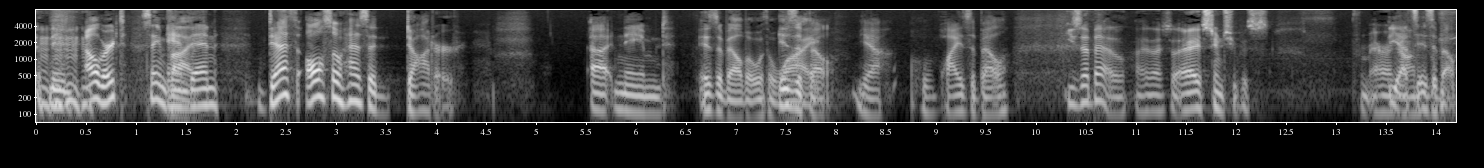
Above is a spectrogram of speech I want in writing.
named Albert. Same vibe. And then Death also has a daughter uh, named Isabel, but with a Y. Isabel. Yeah, Y Isabel. Isabel. I, I I assumed she was from Aragon. Yeah, it's Isabel.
